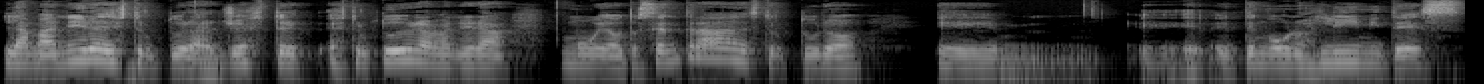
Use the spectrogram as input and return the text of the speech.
la manera de estructurar. Yo estructuro de una manera muy autocentrada, estructuro, eh, eh, tengo unos límites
